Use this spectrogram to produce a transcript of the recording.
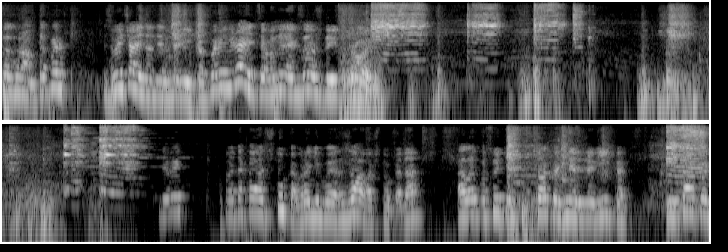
500 грам. Тепер звичайна нержавійка. Перевіряється, вона як завжди із строю. Диви, отака от штука, вроді би ржава штука, да? Але по суті також нержавійка. І також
